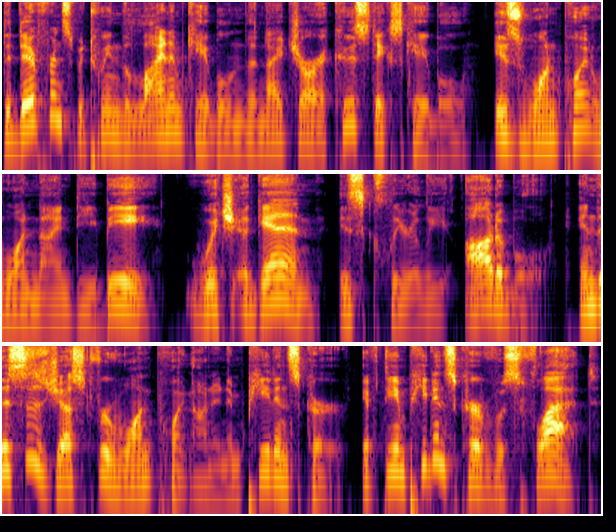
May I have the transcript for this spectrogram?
The difference between the Linum cable and the Nightjar Acoustics cable is 1.19 dB, which again is clearly audible. And this is just for one point on an impedance curve. If the impedance curve was flat,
